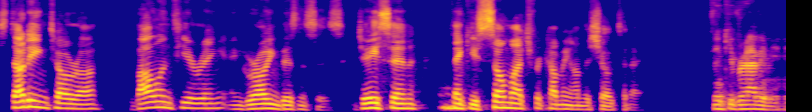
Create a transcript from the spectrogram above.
studying Torah, volunteering, and growing businesses. Jason, thank you so much for coming on the show today. Thank you for having me.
